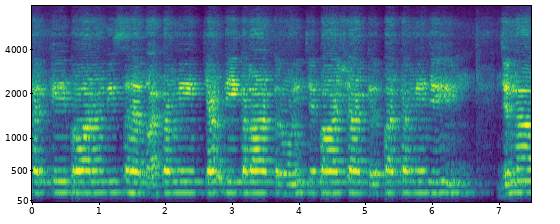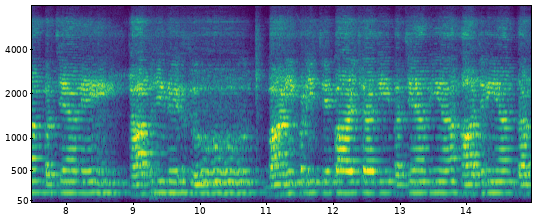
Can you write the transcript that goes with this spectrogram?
ਕਰਕੇ ਪਰਿਵਾਰਾਂ ਦੀ ਸਹਾਇਤਾ ਕਰਨੀ, ਚੜ੍ਹਦੀ ਕਿਰਪਾ ਕਰਨੀ ਜੀ, ਜਿਨ੍ਹਾਂ ਬੱਚਿਆਂ ਨੇ ਆਪ ਜੀ ਦੇ ਹਜ਼ੂਰ ਬਾਣੀ ਪੜ੍ਹੀ ਚ ਪਾਤਸ਼ਾਹ ਜੀ, ਬੱਚਿਆਂ ਦੀਆਂ ਹਾਜ਼ਰੀਆਂ ਦਰ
